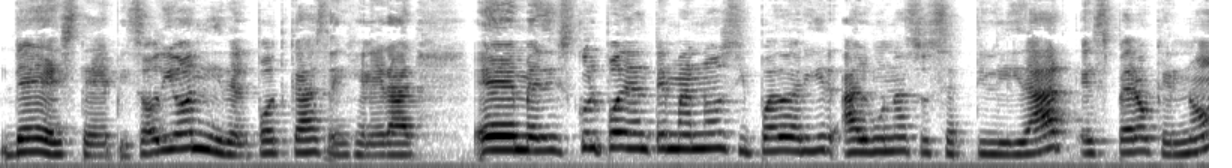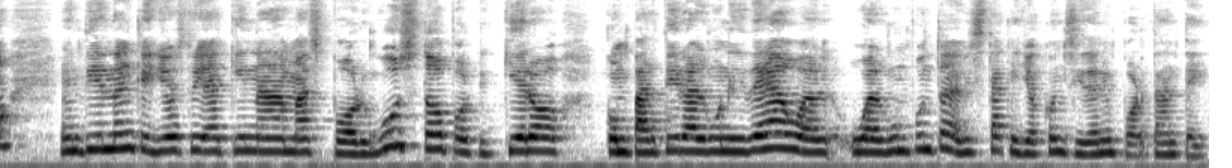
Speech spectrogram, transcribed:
de este episodio ni del podcast en general. Eh, me disculpo de antemano si puedo herir alguna susceptibilidad, espero que no. Entiendan que yo estoy aquí nada más por gusto, porque quiero compartir alguna idea o, algún punto de vista que yo considero importante.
